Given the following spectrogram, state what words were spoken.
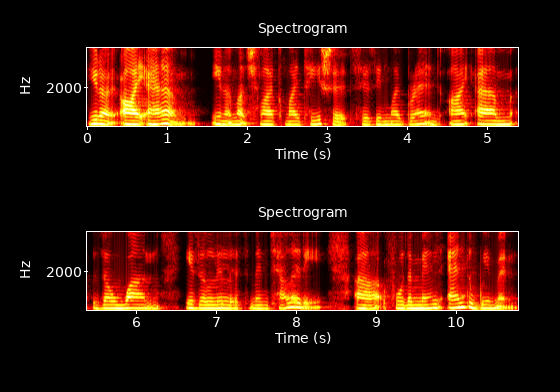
you know, I am, you know, much like my t shirt says in my brand, I am the one is a Lilith mentality uh, for the men and the women,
